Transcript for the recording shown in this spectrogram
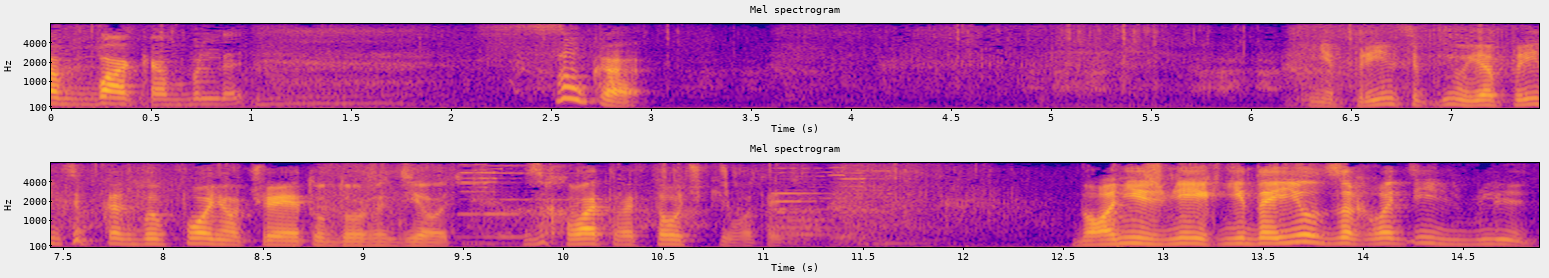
Собака, блядь! Сука! Не, принцип, ну я принцип как бы понял, что я тут должен делать. Захватывать точки вот эти. Но они же мне их не дают захватить, блин.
